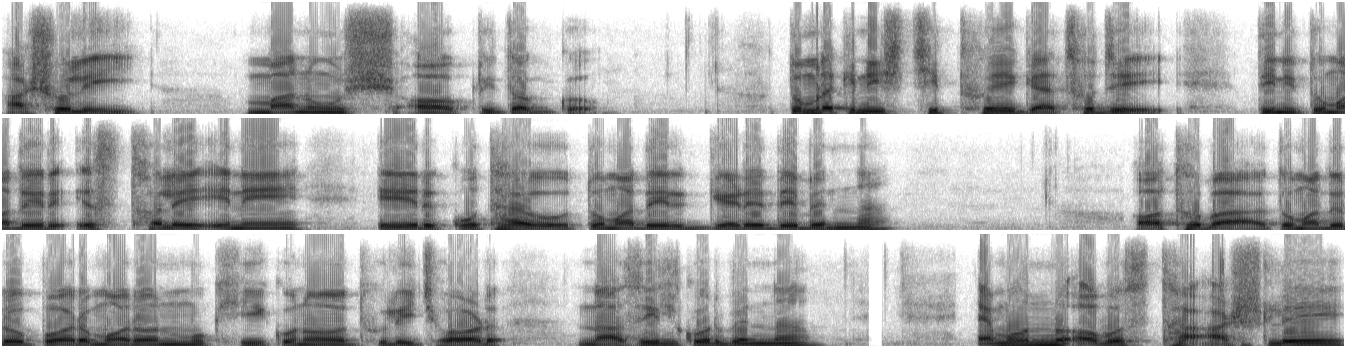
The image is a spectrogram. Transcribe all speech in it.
আসলেই মানুষ অকৃতজ্ঞ। তোমরা কি নিশ্চিত হয়ে গেছো যে তিনি তোমাদের স্থলে এনে এর কোথাও তোমাদের গেড়ে দেবেন না? অথবা তোমাদের উপর মরণমুখী কোনো ধূলিঝড় নাজিল করবেন না? এমন অবস্থা আসলে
